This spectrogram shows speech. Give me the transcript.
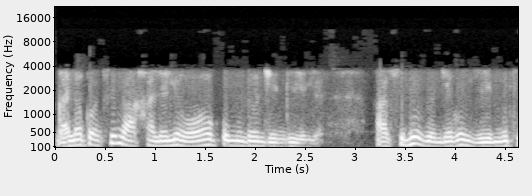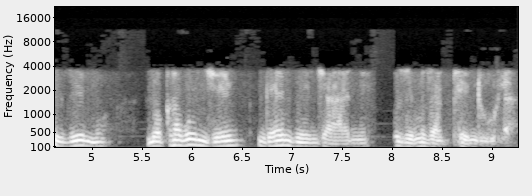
Ngalokho singahaleli wonke umuntu onjingile. Asibuze nje kuzimu ukuthi zimu lokhu akunje ngenze njani uzimu uzakuphendula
